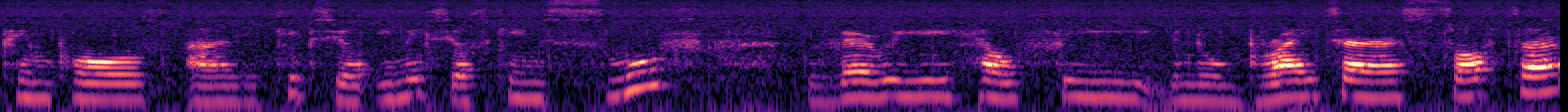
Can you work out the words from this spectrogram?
pimples, and it keeps your it makes your skin smooth very healthy you know brighter softer.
